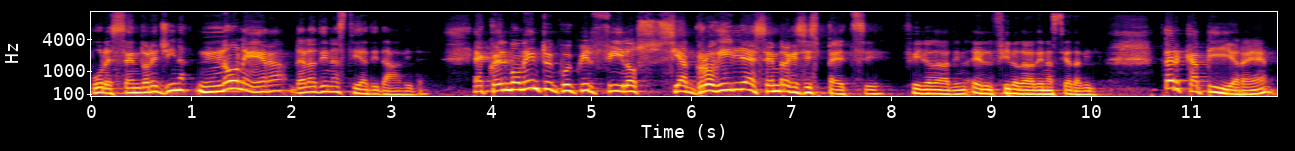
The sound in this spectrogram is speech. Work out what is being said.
pur essendo regina, non era della dinastia di Davide. Ecco, è il momento in cui qui il filo si aggroviglia e sembra che si spezzi della, il filo della dinastia Davide. Per capire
